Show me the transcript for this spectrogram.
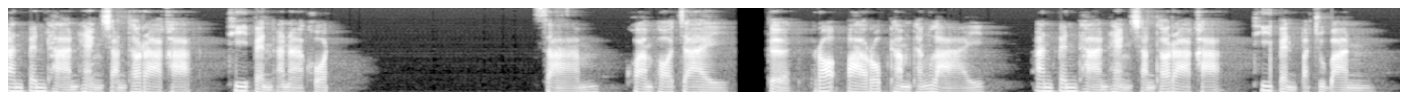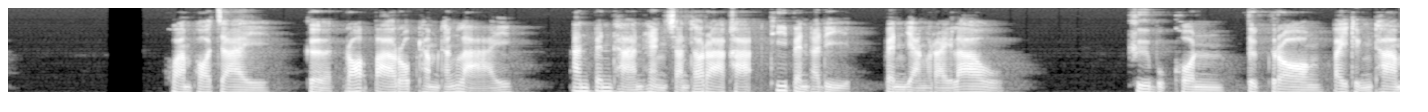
อันเป็นฐานแห่งฉันทราคะที่เป็นอนาคต 3. ความพอใจ เกิดเพราะปารบธรรมทั้งหลาย อันเป็นฐานแห่งฉันทราคะที่เป็นปัจจุบัน ความพอใจ เกิดเพราะปารบธรรมทั้งหลาย อันเป็นฐานแห่งฉันทราคะที่เป็นอดีตเป็นอย่างไรเล่า คือบุคคล ตึกตรองไปถึงธรรม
